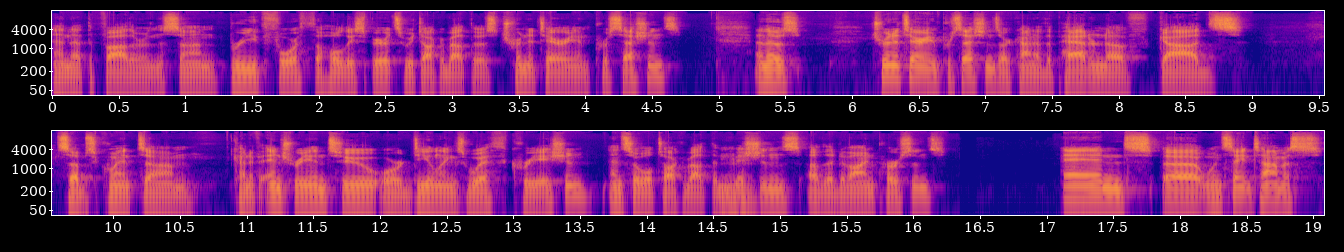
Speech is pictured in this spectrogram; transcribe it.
and that the Father and the Son breathe forth the Holy Spirit. So we talk about those Trinitarian processions, and those Trinitarian processions are kind of the pattern of God's subsequent um, kind of entry into or dealings with creation. And so we'll talk about the Mhm. missions of the divine persons. And uh, when St. Thomas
